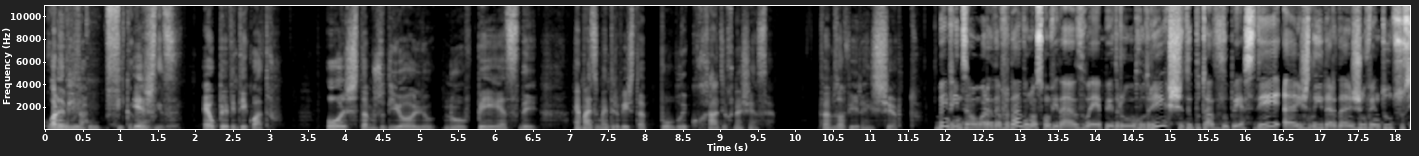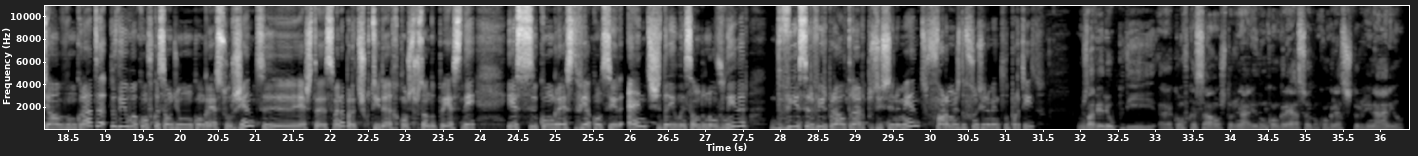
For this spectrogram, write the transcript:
o Ora viva, fica no este ouvido. é o P24. Hoje estamos de olho no PSD. É mais uma entrevista público Rádio Renascença. Vamos ouvir em excerto. Bem-vindos ao Hora da Verdade. O nosso convidado é Pedro Rodrigues, deputado do PSD, ex-líder da Juventude Social Democrata. Pediu a convocação de um congresso urgente esta semana para discutir a reconstrução do PSD. Esse congresso devia acontecer antes da eleição do novo líder? Devia servir para alterar posicionamento, formas de funcionamento do partido? Vamos lá ver. Eu pedi a convocação extraordinária de um congresso, ou de um congresso extraordinário,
